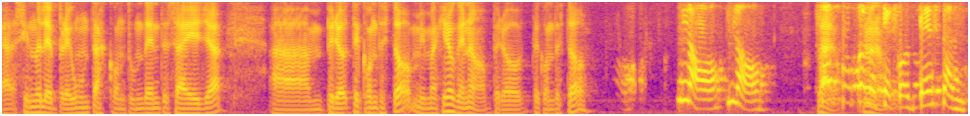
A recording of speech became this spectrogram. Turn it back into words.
haciéndole preguntas contundentes a ella pero ¿te contestó? Me imagino que no, pero ¿te contestó? No, no. son pocos los que contestan,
